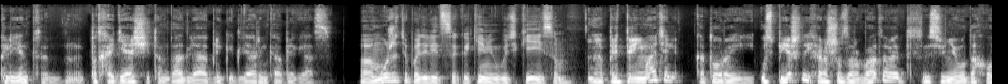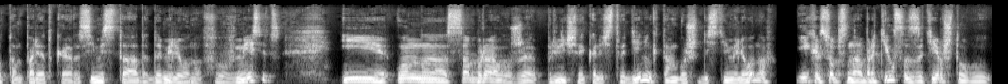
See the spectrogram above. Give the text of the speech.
клиент, э, подходящий там, да, для, для рынка облигаций. А можете поделиться каким-нибудь кейсом? Э, предприниматель, который успешный, хорошо зарабатывает, то есть у него доход там порядка 700 до миллионов в месяц, и он собрал уже приличное количество денег, там больше 10 миллионов, и, собственно, обратился за тем, чтобы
